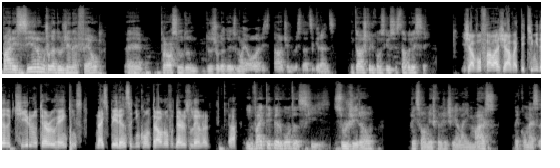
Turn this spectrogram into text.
parecer um jogador de NFL é, próximo do, dos jogadores maiores e tal, de universidades grandes. Então acho que ele conseguiu se estabelecer. Já vou falar já, vai ter time dando tiro no Terry Rankins na esperança de encontrar o novo Darius Leonard, tá? E vai ter perguntas que surgirão, principalmente quando a gente chegar lá em março, aí começa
